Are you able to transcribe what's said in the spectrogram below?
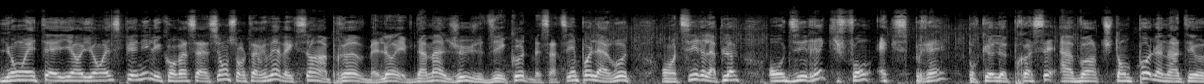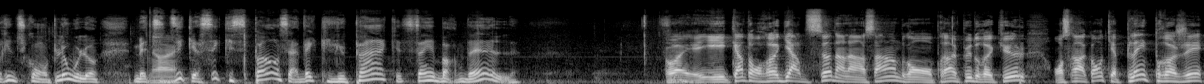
Ils ont, été, ils, ont, ils ont espionné les conversations, sont arrivés avec ça en preuve. Ben là, évidemment, le juge dit, écoute, ben ça tient pas la route. On tire la plaque. On dirait qu'ils font exprès pour que le procès avorte. Je tombe pas là, dans la théorie du complot, là. Mais tu Ouais. dis, qu'est-ce qui se passe avec l'UPAC? C'est un bordel. Ouais, et quand on regarde ça dans l'ensemble, on prend un peu de recul, on se rend compte qu'il y a plein de projets,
